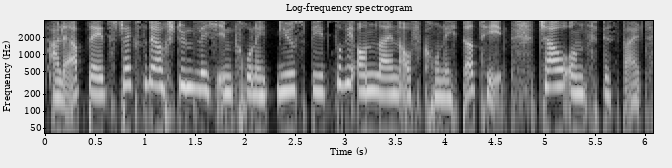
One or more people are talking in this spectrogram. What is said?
Alle Updates checkst du dir auch stündlich im Kronehit Newsbeat sowie online auf kronehit.at. Ciao und bis bald.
